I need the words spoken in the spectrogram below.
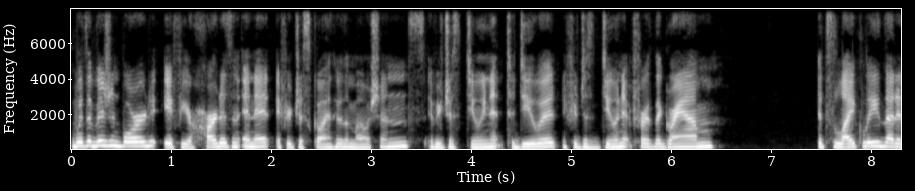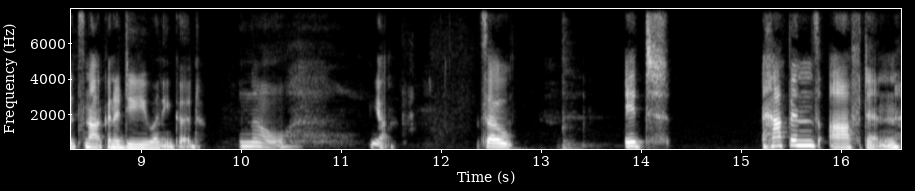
with a vision board, if your heart isn't in it, if you're just going through the motions, if you're just doing it to do it, if you're just doing it for the gram, it's likely that it's not going to do you any good. No. Yeah. So it happens often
